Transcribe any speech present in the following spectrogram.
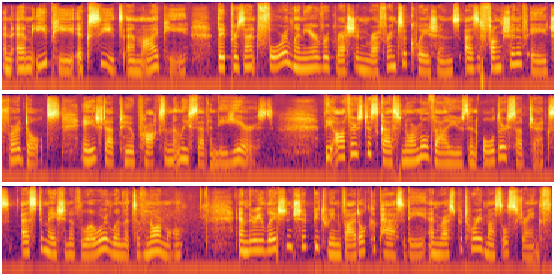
and MEP exceeds MIP, they present four linear regression reference equations as a function of age for adults aged up to approximately 70 years. The authors discuss normal values in older subjects, estimation of lower limits of normal, and the relationship between vital capacity and respiratory muscle strength,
